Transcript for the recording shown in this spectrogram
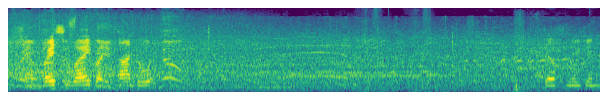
He's Three. trying to race away, but he can't do it. Delph Nukin.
